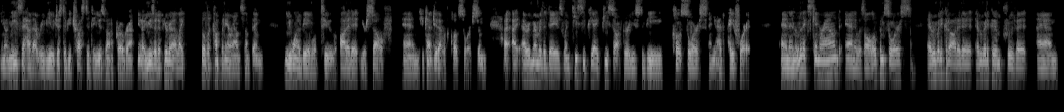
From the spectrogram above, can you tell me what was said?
you know, needs to have that review just to be trusted to use it on a program. You know, use it if you're going to like build a company around something, you want to be able to audit it yourself. And you can't do that with closed source. And I, I remember the days when TCP/IP software used to be closed source and you had to pay for it. And then Linux came around and it was all open source. Everybody could audit it. Everybody could improve it. And,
